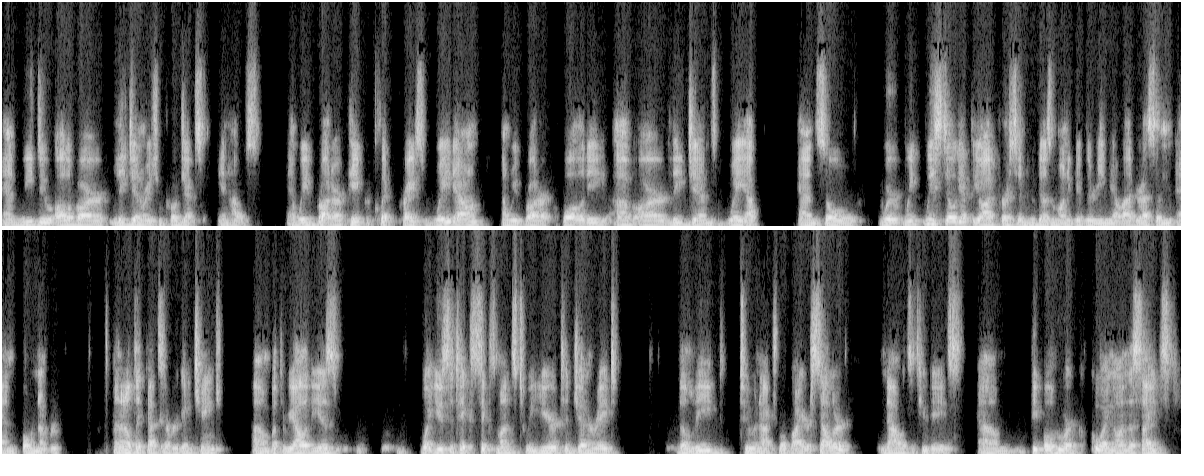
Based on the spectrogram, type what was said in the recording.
And we do all of our lead generation projects in-house. And we've brought our pay-per-click price way down and we've brought our quality of our lead gens way up. And so we're, we, we still get the odd person who doesn't want to give their email address and, and phone number. And I don't think that's ever going to change. Um, but the reality is, what used to take six months to a year to generate the lead to an actual buyer seller, now it's a few days. Um, people who are going on the sites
